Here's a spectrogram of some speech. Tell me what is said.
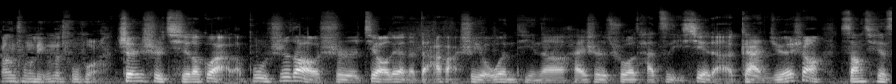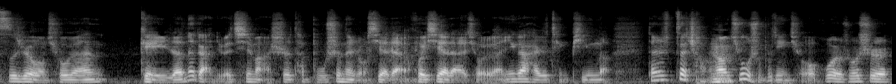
刚从零的突破，真是奇了怪了。不知道是教练的打法是有问题呢，还是说他自己懈怠？感觉上桑切斯这种球员给人的感觉，起码是他不是那种懈怠会懈怠的球员，应该还是挺拼的。但是在场上就是不进球，或者说是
